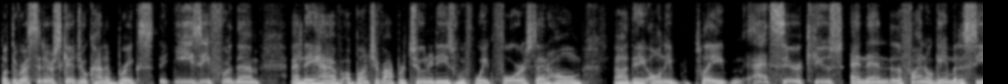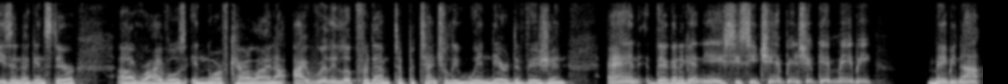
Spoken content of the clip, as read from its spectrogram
But the rest of their schedule kind of breaks easy for them, and they have a bunch of opportunities with Wake Forest at home. Uh, they only play at Syracuse, and then the final game of the season against their uh, rivals in North Carolina. I really look for them to potentially win their division, and they're going to get in the ACC championship game, maybe. Maybe not.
